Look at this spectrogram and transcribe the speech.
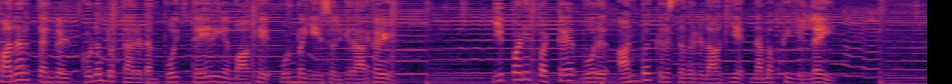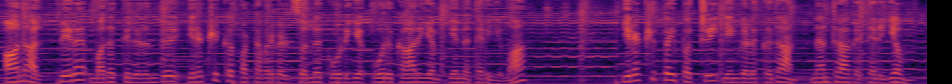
பலர் தங்கள் குடும்பத்தாரிடம் போய் தைரியமாக உண்மையை சொல்கிறார்கள். இப்படிப்பட்ட ஒரு அன்பு கிறிஸ்தவர்களாகிய நமக்கு இல்லை. ஆனால் பிற மதத்திலிருந்து இரட்சிக்கப்பட்டவர்கள் சொல்லக்கூடிய ஒரு காரியம் என்ன தெரியுமா? இரட்சிப்பை பற்றி எங்களுக்கு தான் நன்றாக தெரியும்.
